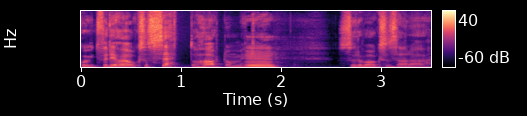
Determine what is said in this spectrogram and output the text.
sjukt, för det har jag också sett och hört om mycket. Så det var också så här,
